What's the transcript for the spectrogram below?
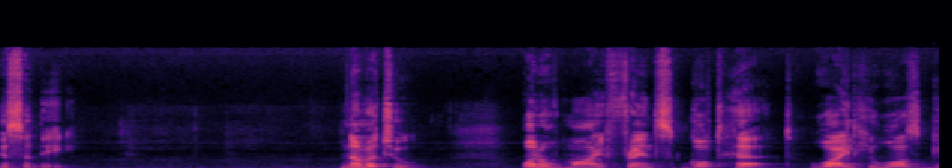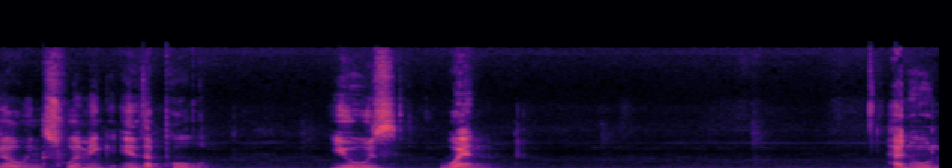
yesterday Number two One of my friends got hurt while he was going swimming in the pool. Use when. هنقول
